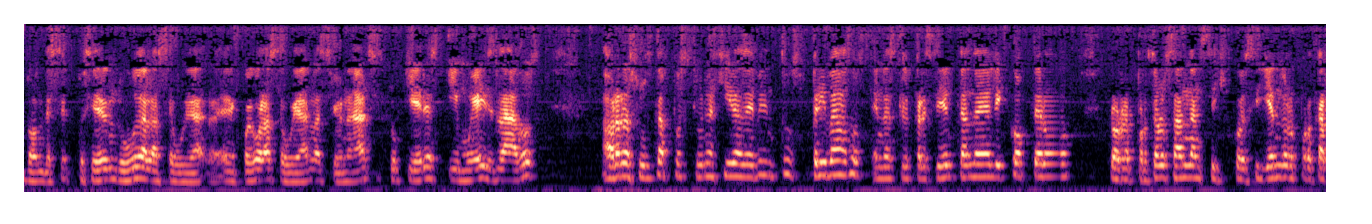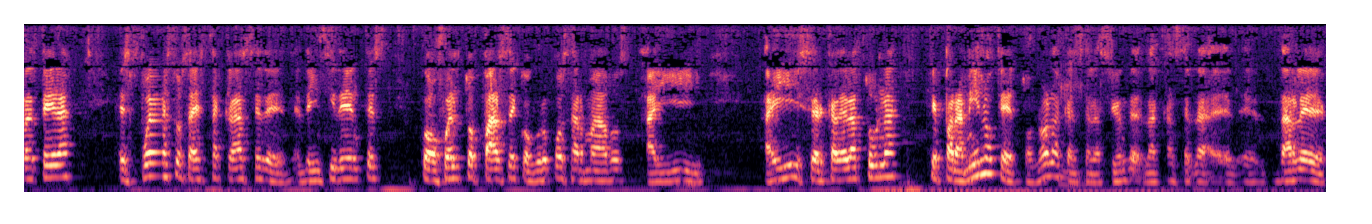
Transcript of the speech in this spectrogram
donde se pusiera en duda la seguridad, el juego la seguridad nacional, si tú quieres, y muy aislados. Ahora resulta pues que una gira de eventos privados en las que el presidente anda en helicóptero, los reporteros andan siguiéndolo por carretera, expuestos a esta clase de, de incidentes, como fue el toparse con grupos armados ahí, ahí cerca de la tuna, que para mí es lo que detonó la cancelación de la cancela, darle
